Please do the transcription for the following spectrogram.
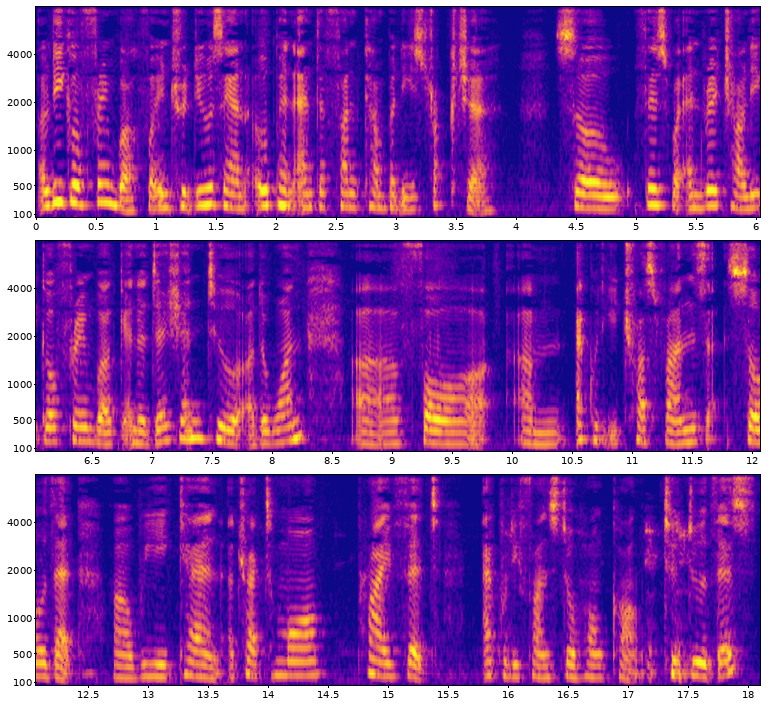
a legal framework for introducing an open-ended fund company structure so this will enrich our legal framework in addition to the one uh, for um, equity trust funds so that uh, we can attract more private equity funds to Hong Kong. To do this,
